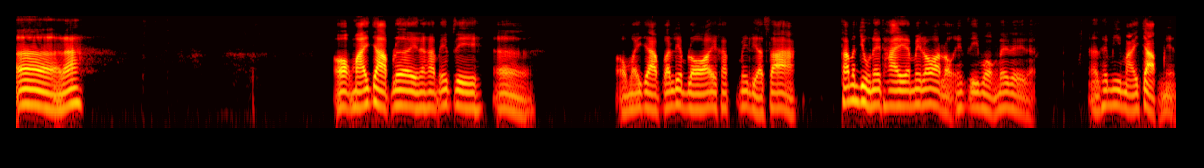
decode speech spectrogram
เออนะ ออกหมายจับเลยนะครับเอฟซีเออ ออกหมายจับก็เรียบร้อยครับ ไม่เหลือซากถ้ามันอยู่ในไทยไม่รอดหรอกเอฟซีบอกได้เลยนะถ้ามีหมายจับเนี่ย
